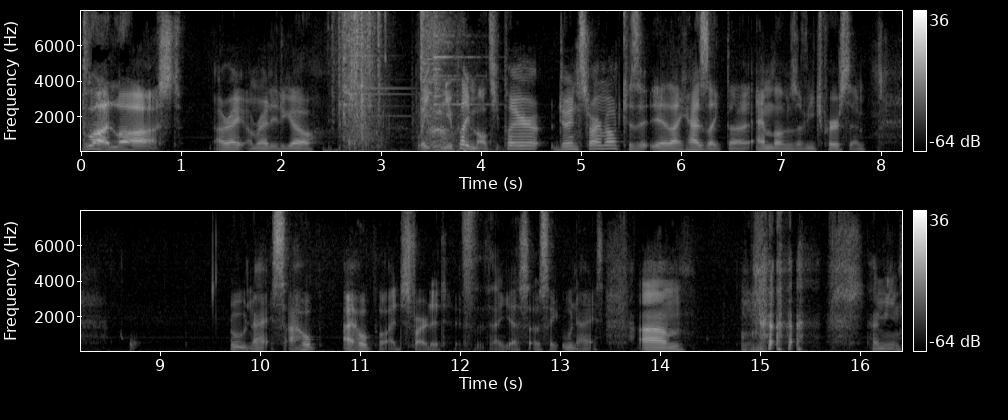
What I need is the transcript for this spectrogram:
Bloodlust! Alright, I'm ready to go. Wait, can you play multiplayer during story mode? Because it, it like has like the emblems of each person. Ooh, nice. I hope I hope oh, I just farted. If, I guess I was like, ooh, nice. Um, I mean,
